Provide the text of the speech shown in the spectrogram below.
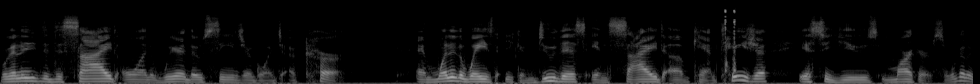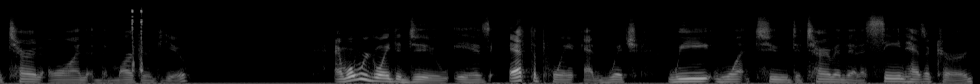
We're going to need to decide on where those scenes are going to occur. And one of the ways that you can do this inside of Camtasia is to use markers. So we're going to turn on the marker view. And what we're going to do is at the point at which we want to determine that a scene has occurred,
